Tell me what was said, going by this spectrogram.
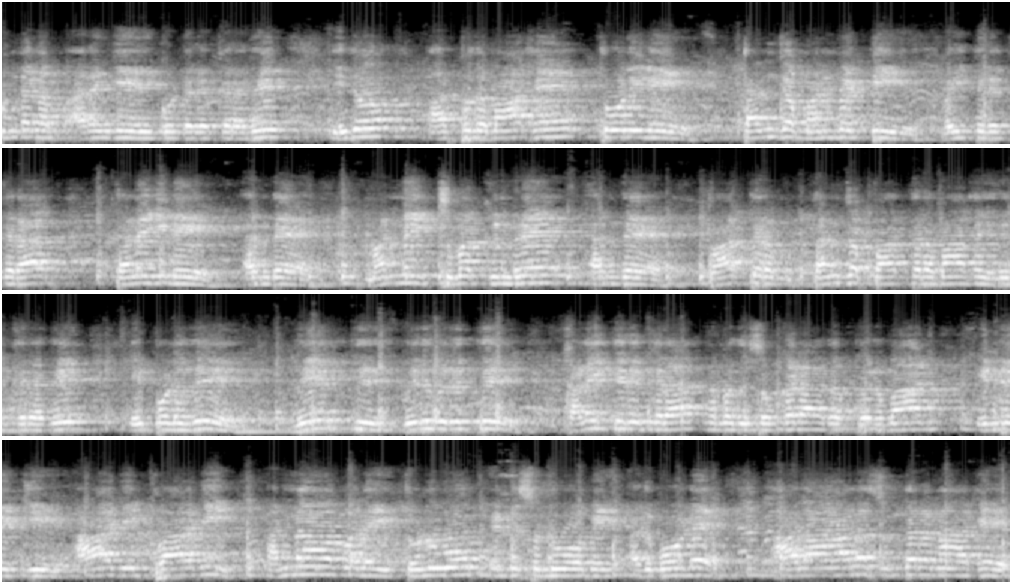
உன்னதம் அரங்கேறி கொண்டிருக்கிறது. இதோ அற்புதமாக தோளிலே தங்க மண்வெட்டி வைத்திருக்கிறார். தலையிலே அந்த மண்ணை சுமக்கின்ற அந்த பாத்திரம் தங்க பாத்திரமாக இருக்கிறது. இப்பொழுது வேர்த்து விறுவிறுத்து கலைத்திருக்கிறார் நமது சொக்கநாத பெருமான். இன்றைக்கு ஆடி பாடி அண்ணாமலை தொழுவோம் என்று சொல்லுவோமே. அதுபோல ஆளான சுந்தரனாக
